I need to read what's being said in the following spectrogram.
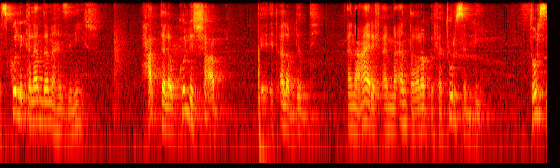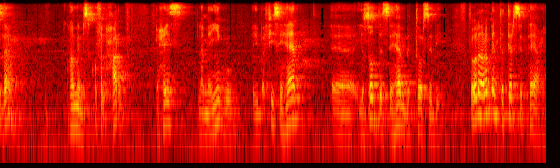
بس كل الكلام ده ما هزنيش. حتى لو كل الشعب اتقلب ضدي أنا عارف أما أنت يا رب فترسم لي. ترس ده هم يمسكوه في الحرب بحيث لما يجوا يبقى في سهام يصد السهام بالترس دي. فيقول يا رب أنت الترس بتاعي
